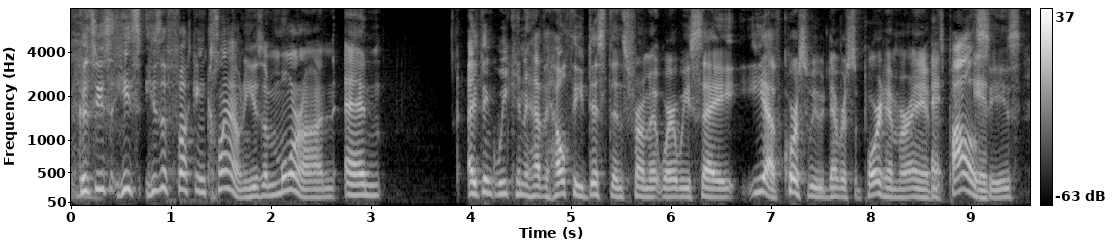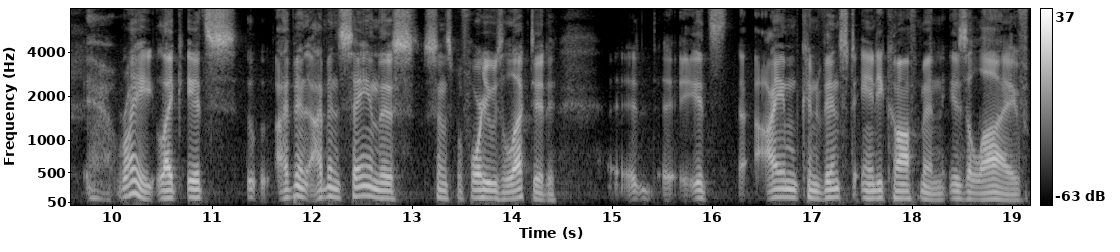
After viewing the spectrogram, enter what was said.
because he's he's he's a fucking clown. He's a moron, and I think we can have a healthy distance from it, where we say, yeah, of course, we would never support him or any of his eh, It- policies. Right. Like it's I've been I've been saying this since before he was elected. It's I am convinced Andy Kaufman is alive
